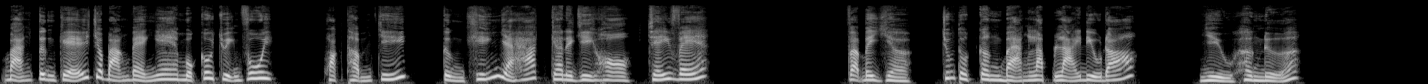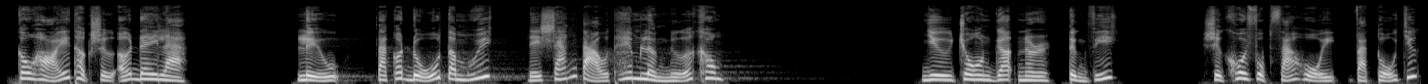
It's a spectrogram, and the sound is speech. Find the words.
bạn từng kể cho bạn bè nghe một câu chuyện vui, hoặc thậm chí từng khiến nhà hát carnegie hall cháy vé. Và bây giờ, chúng tôi cần bạn lặp lại điều đó nhiều hơn nữa. Câu hỏi thật sự ở đây là, liệu ta có đủ tâm huyết để sáng tạo thêm lần nữa không như john gardner từng viết sự khôi phục xã hội và tổ chức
